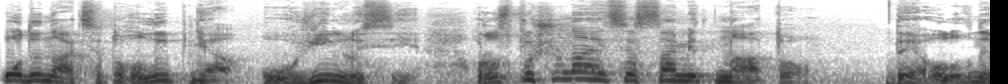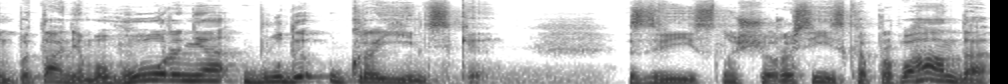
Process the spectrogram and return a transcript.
11 липня у Вільнюсі розпочинається саміт НАТО, де головним питанням обговорення буде українське. Звісно, що російська пропаганда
